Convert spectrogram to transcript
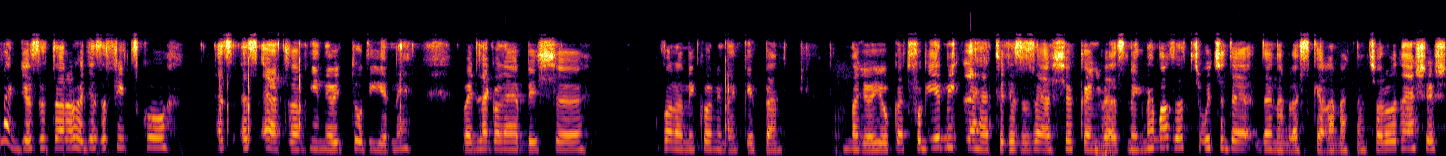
meggyőzött arról, hogy ez a fickó, ez, ez el tudom hinni, hogy tud írni, vagy legalábbis uh, valamikor mindenképpen nagyon jókat fog írni. Lehet, hogy ez az első könyv, ez még nem az a csúcs, de, de nem lesz kellemetlen csalódás, és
